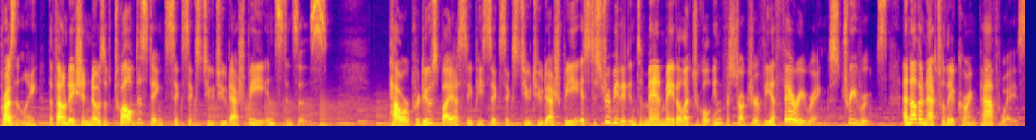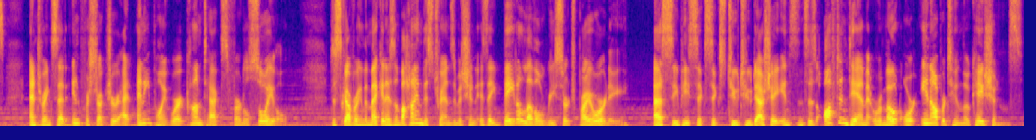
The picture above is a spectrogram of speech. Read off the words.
Presently, the Foundation knows of 12 distinct 6622-B instances. Power produced by SCP-6622-B is distributed into man-made electrical infrastructure via fairy rings, tree roots, and other naturally occurring pathways, entering said infrastructure at any point where it contacts fertile soil. Discovering the mechanism behind this transmission is a beta-level research priority. SCP-6622-A instances often dam at remote or inopportune locations.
